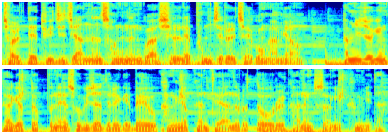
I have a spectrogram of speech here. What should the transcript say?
절대 뒤지지 않는 성능과 신뢰 품질을 제공하며 합리적인 가격 덕분에 소비자들에게 매우 강력한 대안으로 떠오를 가능성이 큽니다.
